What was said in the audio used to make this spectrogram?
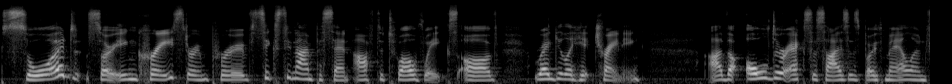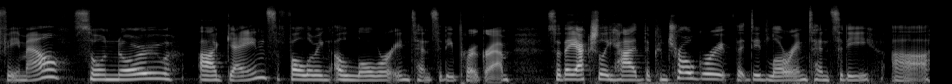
soared, so increased or improved 69% after 12 weeks of regular HIIT training. Uh, the older exercises, both male and female, saw no uh, gains following a lower intensity program. So they actually had the control group that did lower intensity uh,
